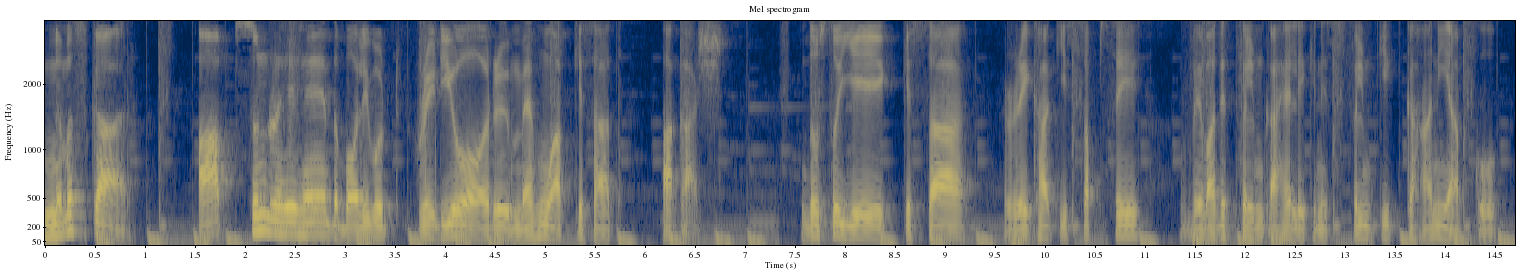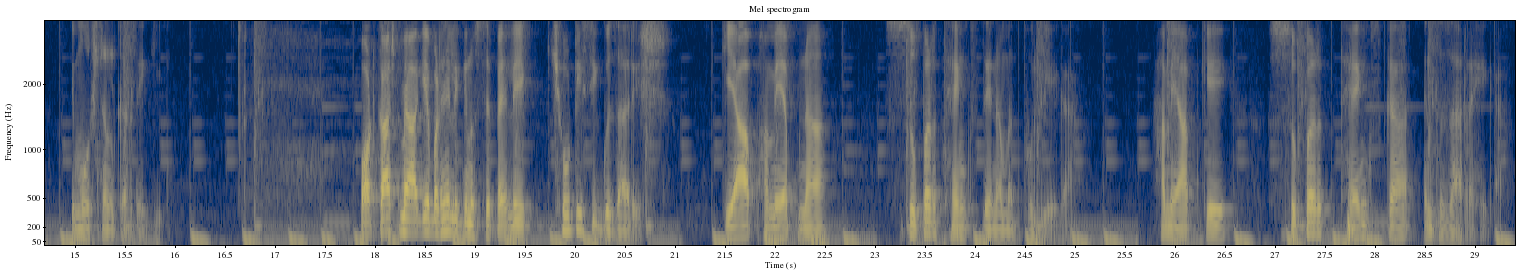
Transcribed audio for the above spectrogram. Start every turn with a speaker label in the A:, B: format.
A: नमस्कार। आप सुन रहे हैं द बॉलीवुड रेडियो और मैं हूँ आपके साथ आकाश। दोस्तों, ये किस्सा रेखा की सबसे विवादित फ़िल्म का है, लेकिन इस फ़िल्म की कहानी आपको इमोशनल कर देगी। पॉडकास्ट में आगे बढ़े, लेकिन उससे पहले एक छोटी सी गुजारिश कि आप हमें अपना सुपर थैंक्स देना मत भूलिएगा। हमें आपके सुपर थैंक्स का इंतज़ार रहेगा।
